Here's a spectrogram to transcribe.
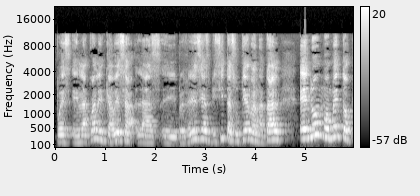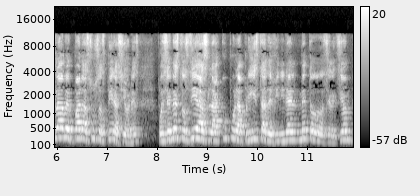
pues en la cual encabeza las eh, preferencias, visita su tierra natal en un momento clave para sus aspiraciones, pues en estos días la cúpula priista definirá el método de selección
